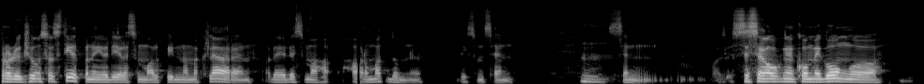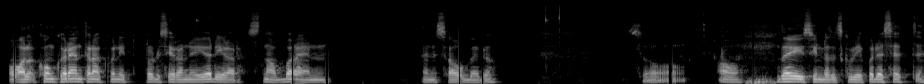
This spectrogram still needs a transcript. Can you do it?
produktionshastighet på nya delar som alpina och McLaren. Och det är det som har harmat dem nu, liksom sen, Mm. sen säsongen kom igång och, och konkurrenterna har kunnat producera nya delar snabbare än, än Sauber då. Så ja, det är ju synd att det ska bli på det sättet.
